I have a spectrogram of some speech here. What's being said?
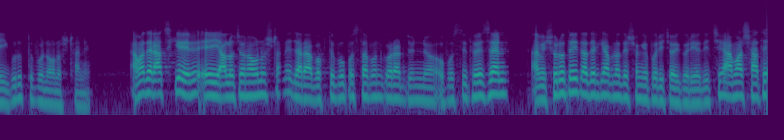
এই গুরুত্বপূর্ণ অনুষ্ঠানে। আমাদের আজকের এই আলোচনা অনুষ্ঠানে যারা বক্তব্য উপস্থাপন করার জন্য উপস্থিত হয়েছেন আমি শুরুতেই তাদেরকে আপনাদের সঙ্গে পরিচয় করিয়ে দিচ্ছি। আমার সাথে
